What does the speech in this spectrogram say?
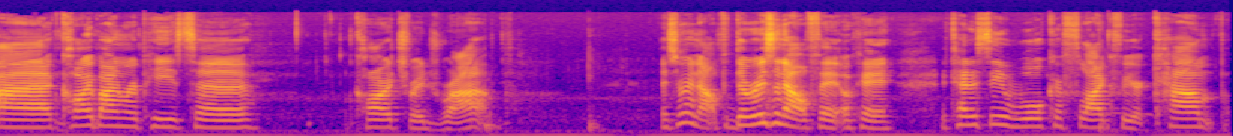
Uh, carbine repeater, cartridge wrap. Is there an outfit? There is an outfit. Okay. A Tennessee Walker flag for your camp.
